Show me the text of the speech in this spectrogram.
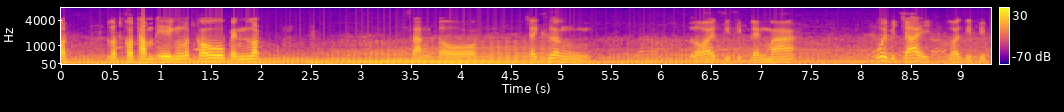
รถรถเขาทำเองรถเขาเป็นรถสั่งต่อใช้เครื่องร้อยสี่สิบแรงม้า อุ้ยไม่ใช่ร้อยสี่สิบ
